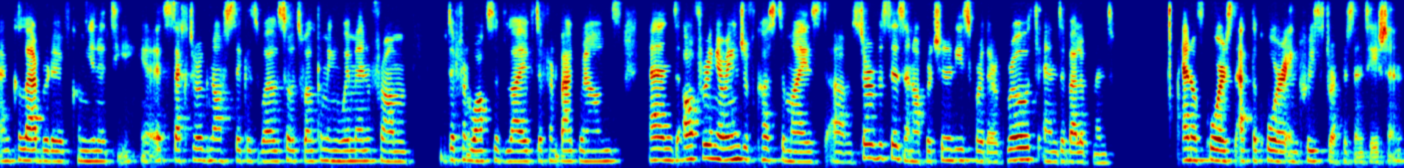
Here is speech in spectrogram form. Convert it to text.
and collaborative community. it's sector agnostic as well, so it's welcoming women from different walks of life, different backgrounds, and offering a range of customized um, services and opportunities for their growth and development. And of course, at the core, increased representation.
